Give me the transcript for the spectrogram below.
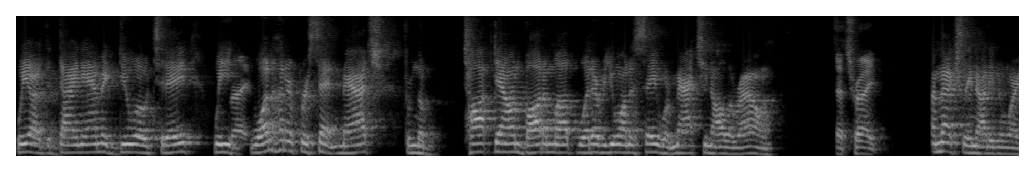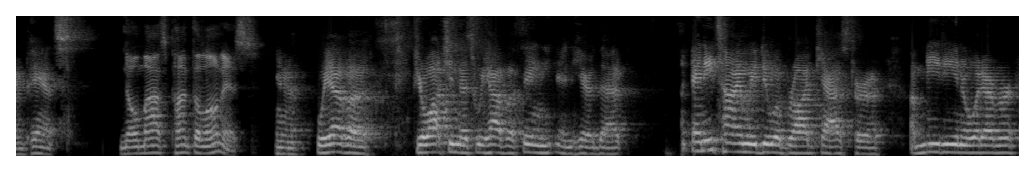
We are the dynamic duo today. We right. 100% match from the top down, bottom up, whatever you want to say. We're matching all around. That's right. I'm actually not even wearing pants. No mas pantalones. Yeah. We have a, if you're watching this, we have a thing in here that anytime we do a broadcast or a, a meeting or whatever,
